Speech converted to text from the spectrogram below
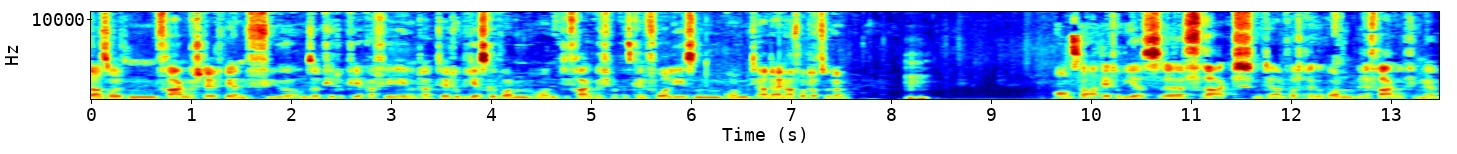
da sollten Fragen gestellt werden für unser Peer-to-Peer-Café und da hat der Tobias gewonnen und die Frage möchte ich mal ganz gerne vorlesen und ja, deine Antwort dazu hören. Und zwar, der Tobias äh, fragt, mit der Antwort hat er gewonnen, mit der Frage vielmehr,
